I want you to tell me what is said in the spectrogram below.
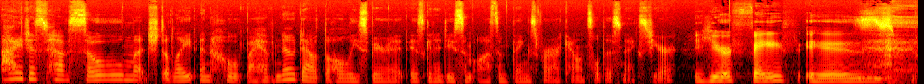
I just have so much delight and hope. I have no doubt the Holy Spirit is going to do some awesome things for our council this next year. Your faith is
